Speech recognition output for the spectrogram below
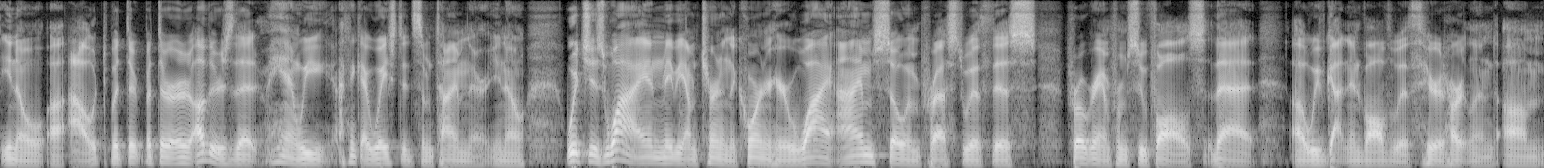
you know, uh, out. But there, but there are others that, man, we, I think I wasted some time there, you know, which is why, and maybe I'm turning the corner here, why I'm so impressed with this program from Sioux Falls that uh, we've gotten involved with here at Heartland. Um,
